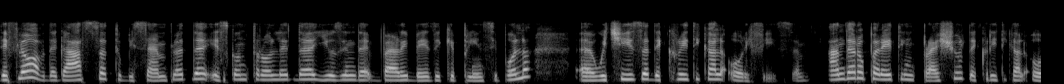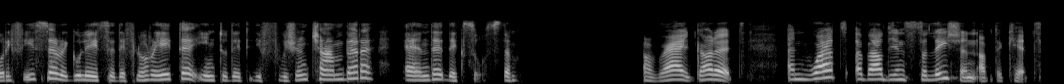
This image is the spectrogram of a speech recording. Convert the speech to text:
The flow of the gas to be sampled is controlled using the very basic principle, uh, which is the critical orifice. Under operating pressure, the critical orifice regulates the flow rate into the diffusion chamber and the exhaust. All right, got it. And what about the installation of the kit?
